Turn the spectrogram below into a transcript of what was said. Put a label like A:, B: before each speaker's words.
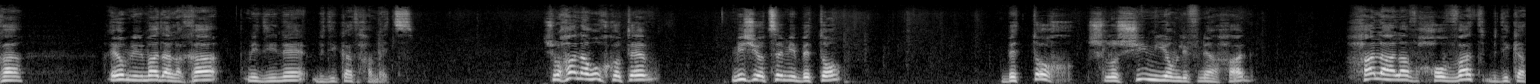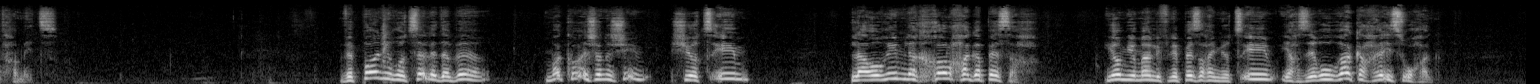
A: וברכה. היום נלמד הלכה מדיני בדיקת חמץ. שולחן ערוך כותב, מי שיוצא מביתו בתוך שלושים יום לפני החג, חלה עליו חובת בדיקת חמץ. ופה אני רוצה לדבר מה קורה, יש אנשים שיוצאים להורים לכל חג הפסח. יום יומיים לפני פסח הם יוצאים, יחזרו רק אחרי איסור חג.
